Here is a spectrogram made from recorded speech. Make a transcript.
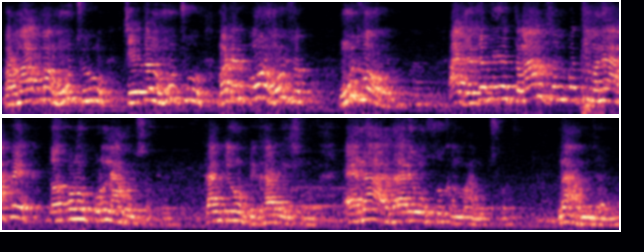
પરમાત્મા હું છું, ચેતન હું છું, માટે પૂર્ણ હોઈ શકું. હું જ હોઉં. આ જગતની તમામ સંપત્તિ મને આપે, તો પણ હું પૂર્ણ ના હોઈ શકું. કારણ કે હું ભિખારી છું. એના આધારે હું સુખ માનું છું. ના સમજાયું?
